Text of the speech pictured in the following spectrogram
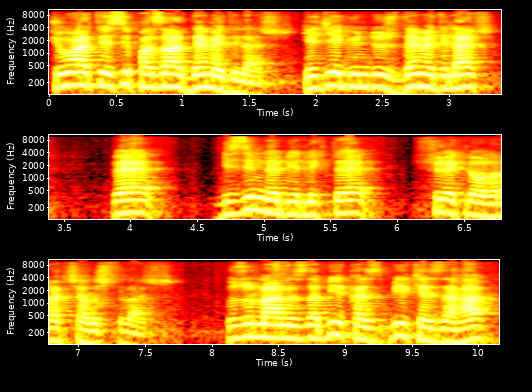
Cumartesi pazar demediler. Gece gündüz demediler ve bizimle birlikte sürekli olarak çalıştılar. Huzurlarınızda bir kez, bir kez daha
